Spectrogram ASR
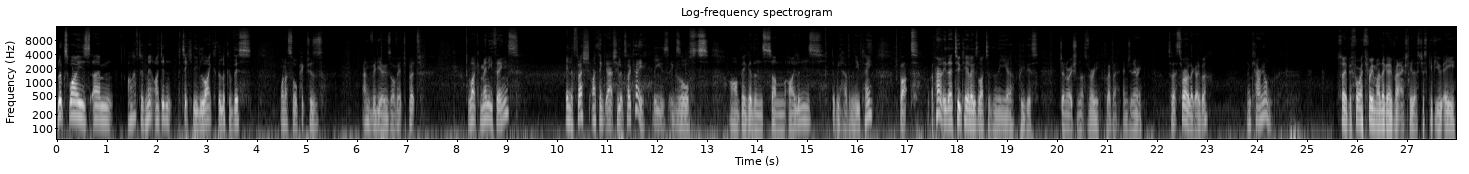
Looks wise, um, I'll have to admit, I didn't particularly like the look of this when I saw pictures and videos of it, but like many things in the flesh, I think it actually looks okay. These exhausts are bigger than some islands that we have in the UK, but apparently they're two kilos lighter than the uh, previous generation. That's very clever engineering. So let's throw a leg over and carry on. So before I throw my leg over, actually, let's just give you a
